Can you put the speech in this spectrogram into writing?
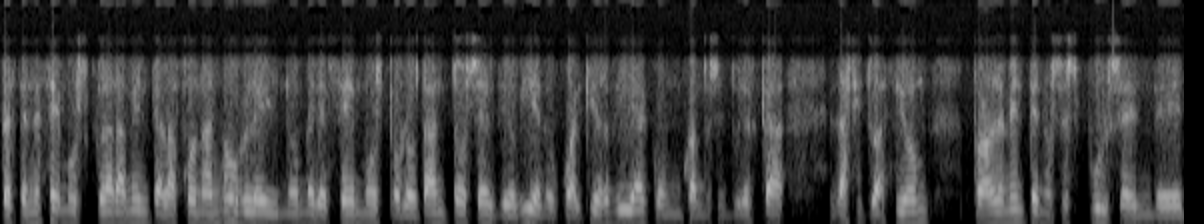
pertenecemos claramente a la zona noble y no merecemos, por lo tanto, ser de Oviedo. Cualquier día, cuando se endurezca la situación, probablemente nos expulsen de,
